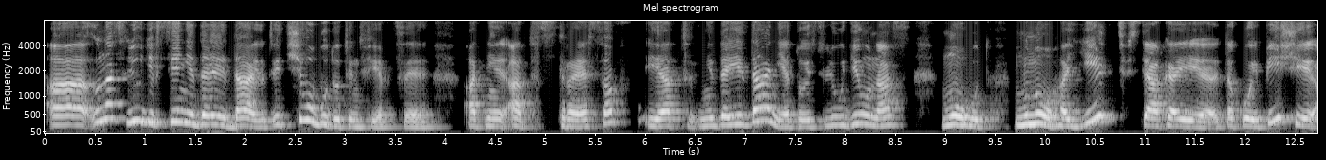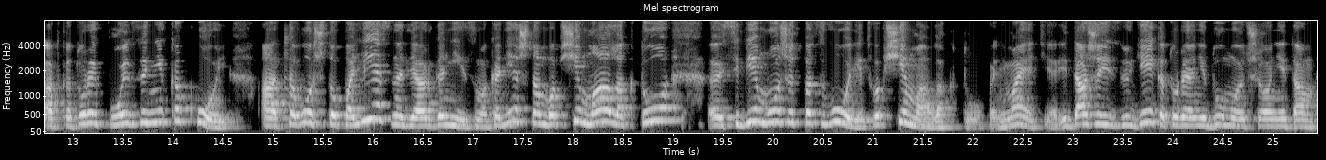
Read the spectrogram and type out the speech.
а, у нас люди все не доедают. Ведь чего будут инфекции? От, не, от стрессов, и от недоедания. То есть люди у нас могут много есть всякой такой пищи, от которой пользы никакой. А того, что полезно для организма, конечно, вообще мало кто э, себе может позволить. Вообще мало кто, понимаете? И даже из людей, которые они думают, что они там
